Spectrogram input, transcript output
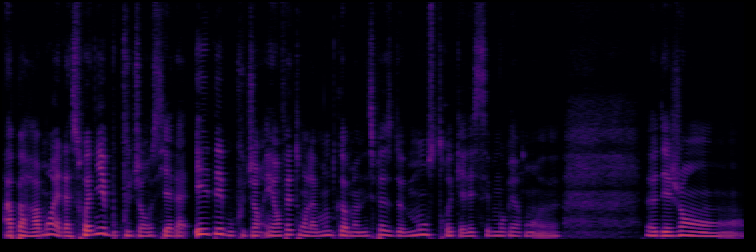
apparemment, elle a soigné beaucoup de gens aussi, elle a aidé beaucoup de gens. Et en fait, on la montre comme un espèce de monstre qui a laissé mourir en, euh, euh, des gens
